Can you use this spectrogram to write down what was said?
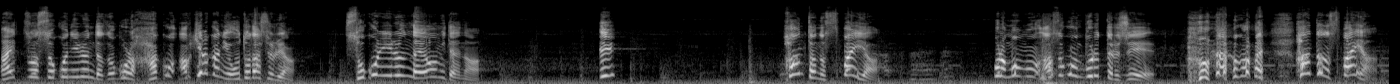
あいつはそこにいるんだぞこれ箱明らかに音出してるやん。そこにいるんだよみたいな。え？ハンターのスパイやほらもうもうあそこもブルってるし。ほらごめん。ハンターのスパイやん。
